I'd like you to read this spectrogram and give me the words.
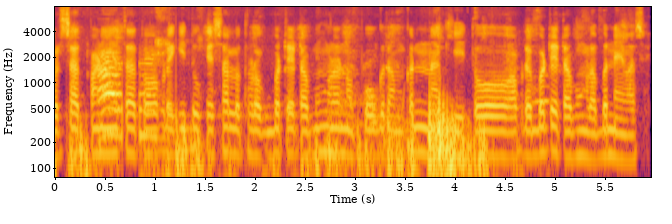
વરસાદ પાણી હતા તો આપણે કીધું કે ચાલો થોડોક બટેટા ભૂંગળાનો પ્રોગ્રામ કરી નાખીએ. તો આપણે બટેટા ભૂંગળા બનાવ્યા છે.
